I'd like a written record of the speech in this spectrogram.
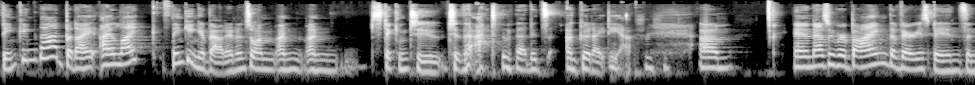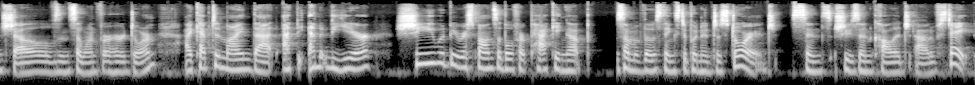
thinking that, but I, I like thinking about it. And so I'm, I'm, I'm sticking to, to that, that it's a good idea. Um, and as we were buying the various bins and shelves and so on for her dorm, I kept in mind that at the end of the year, she would be responsible for packing up some of those things to put into storage since she's in college out of state.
